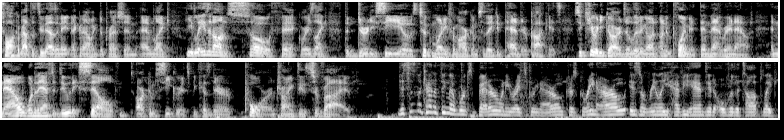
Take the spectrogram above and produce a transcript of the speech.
talk about the 2008 economic depression, and like he lays it on so thick, where he's like, the dirty CEOs took money from Arkham so they could pad their pockets. Security guards are living on unemployment, then that ran out, and now what do they have to do? They sell Arkham secrets because they're poor and trying to survive. This is the kind of thing that works better when he writes Green Arrow because Green Arrow is a really heavy-handed, over-the-top, like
